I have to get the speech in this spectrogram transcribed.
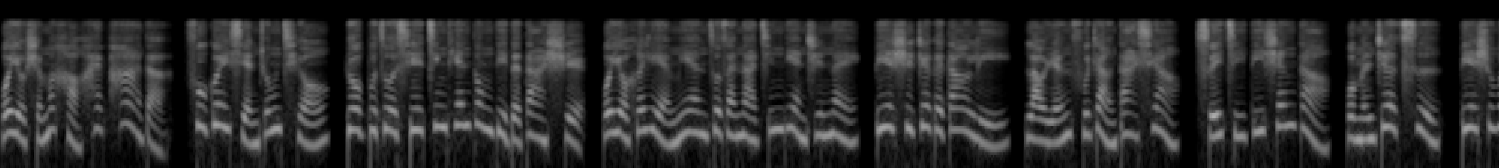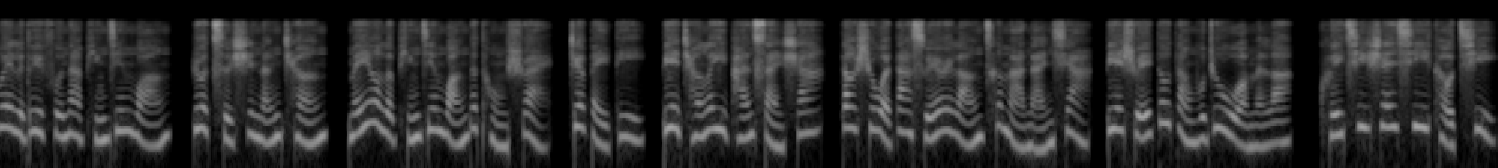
我有什么好害怕的？富贵险中求，若不做些惊天动地的大事，我有何脸面坐在那金殿之内？便是这个道理。”老人抚掌大笑，随即低声道：“我们这次便是为了对付那平津王。若此事能成，没有了平津王的统帅，这北地变成了一盘散沙。到时我大隋二郎策马南下，便谁都挡不住我们了。”魁七深吸一口气，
